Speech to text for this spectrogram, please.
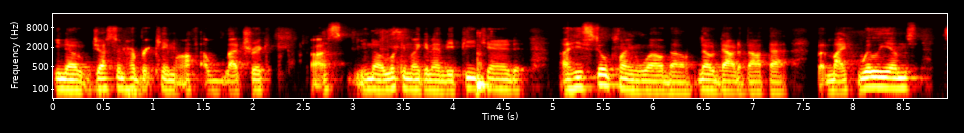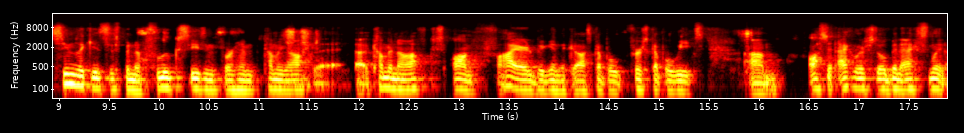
You know, Justin Herbert came off electric, uh, you know, looking like an MVP candidate. Uh, he's still playing well, though, no doubt about that. But Mike Williams seems like it's just been a fluke season for him, coming off, uh, coming off on fire to begin the last couple, first couple weeks. Um, Austin Ekeler's still been excellent.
